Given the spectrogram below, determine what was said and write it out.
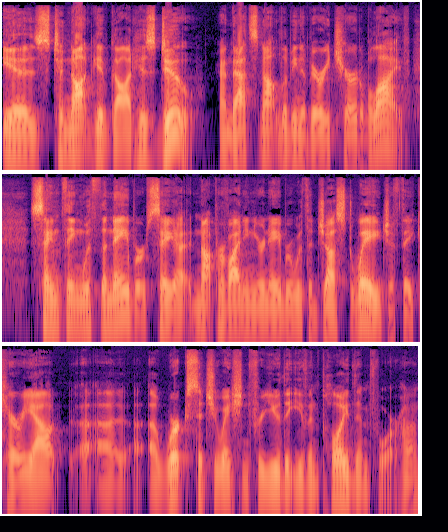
is to not give God His due, and that's not living a very charitable life. Same thing with the neighbor. Say, uh, not providing your neighbor with a just wage if they carry out a, a, work situation for you that you've employed them for. Huh?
